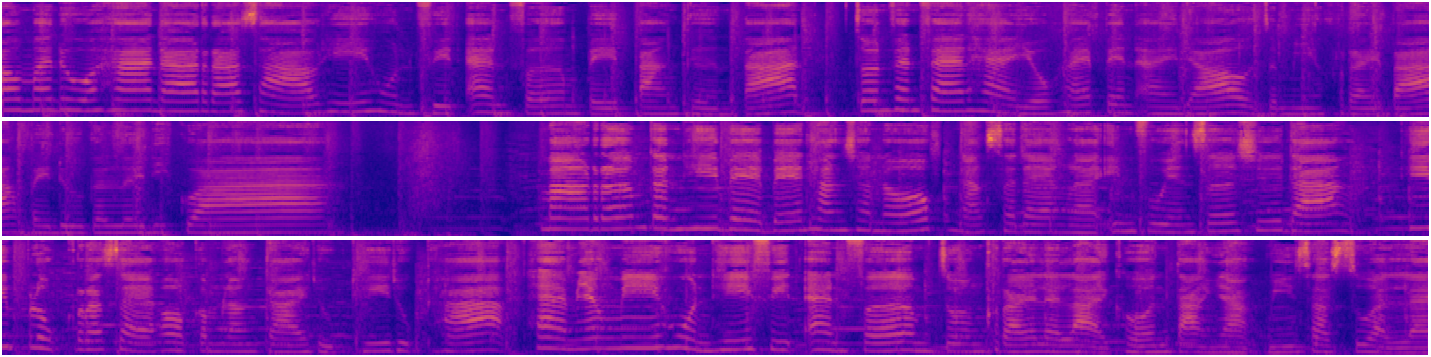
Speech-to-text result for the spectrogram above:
รามาดู 5 ดาราสาวที่หุ่นฟิตแอนด์เฟิร์มเป๊ะปังเกินต้าน จนแฟนๆแห่ยกให้เป็นไอดอล จะมีใครบ้างไปดูกันเลยดีกว่ามาเริ่มกันที่เบเบ้ทันชนก นักแสดงและอินฟลูเอนเซอร์ชื่อดัง ปลุกกระแสออกกำลังกายทุกที่ทุกท่า แถมยังมีหุ่นที่ฟิตแอนด์เฟิร์มจนใครหลาย ๆ คนต่างอยากมีสัดส่วนและ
